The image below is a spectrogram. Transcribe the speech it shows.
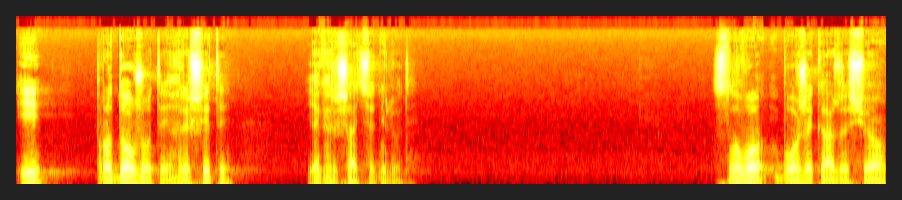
і продовжувати грішити, як грішать сьогодні люди. Слово Боже каже, що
